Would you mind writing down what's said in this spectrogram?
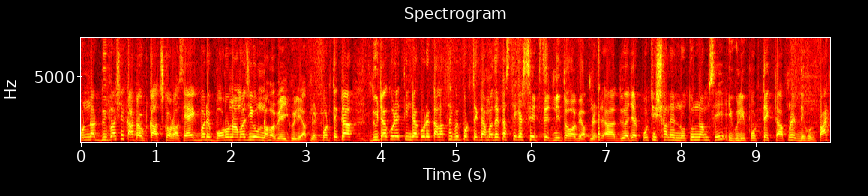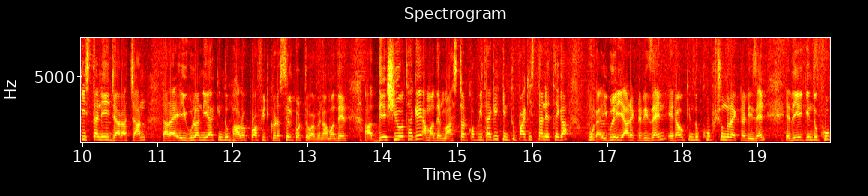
ওনার দুই পাশে কাট আউট কাজ করা আছে। একবারে বড় নামাজি অন্য হবে এইগুলি আপনার। প্রত্যেকটা দুইটা করে, তিনটা করে কালার থাকবে, প্রত্যেকটা আমাদের কাছ থেকে সেট সেট নিতে হবে আপনার। দুই হাজার পঁচিশ সালের নতুন নামছে এইগুলি প্রত্যেকটা আপনার দেখুন, পাকিস্তানি যারা চান, তারা এইগুলা নিয়ে কিন্তু ভালো প্রফিট করে সেল করতে পারবেন। আমাদের দেশীয় থাকে, আমাদের মাস্টার কপি থাকে, কিন্তু পাকিস্তানের থেকে পুরো এইগুলি আর একটা ডিজাইন এটাও কিন্তু খুব সুন্দর একটা ডিজাইন এদিকে কিন্তু খুব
